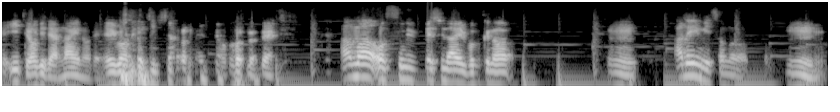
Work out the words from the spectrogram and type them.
でいいってわけではないので、英語を勉強した方がいいと思うので、あんまお勧めしない僕の、うん。ある意味その、うん。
